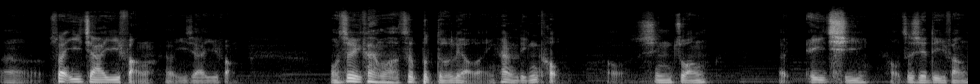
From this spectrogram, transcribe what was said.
呃，算一加一房啊，一加一房，我这一看哇，这不得了了，你看林口，哦，新庄，呃，A 七，哦，这些地方。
